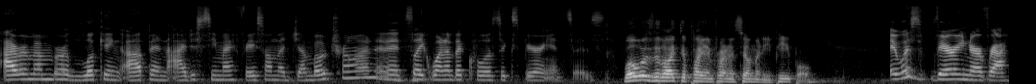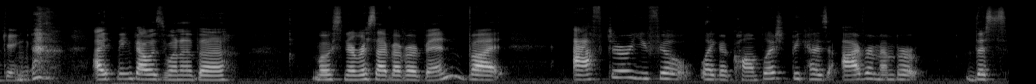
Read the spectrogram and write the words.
I remember looking up and I just see my face on the jumbotron, and it's like one of the coolest experiences. What was it like to play in front of so many people? It was very nerve wracking. I think that was one of the most nervous I've ever been, but after you feel like accomplished because I remember this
